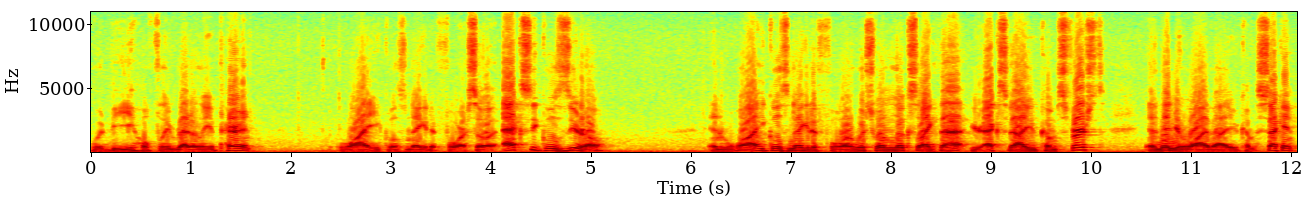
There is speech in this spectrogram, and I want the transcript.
would be hopefully readily apparent. y equals negative 4. So x equals 0 and y equals negative 4. Which one looks like that? Your x value comes first and then your y value comes second.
